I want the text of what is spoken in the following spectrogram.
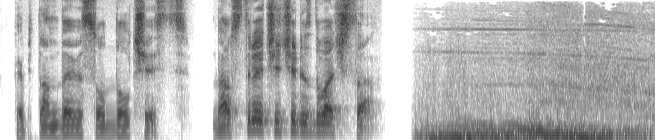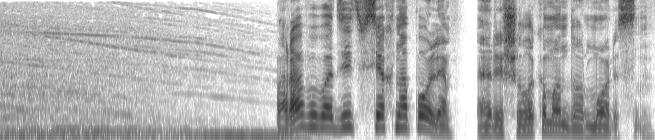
— капитан Дэвис отдал честь. «До встречи через два часа». «Пора выводить всех на поле», — решила командор Моррисон.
